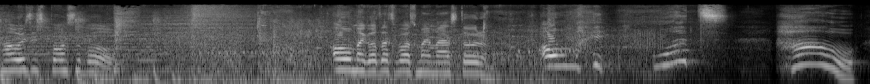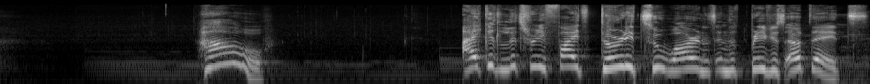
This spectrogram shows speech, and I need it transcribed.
How is this possible? Oh my god, that was my last totem. Oh my... What? How? How? I could literally fight 32 Wardens in the previous updates.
